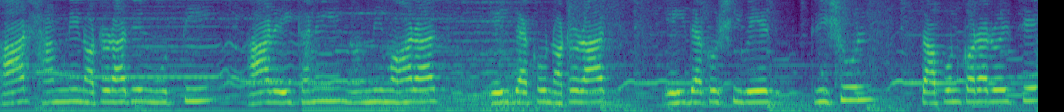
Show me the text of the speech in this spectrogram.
আর সামনে নটরাজের মূর্তি, আর এইখানে নন্দী মহারাজ। এই দেখো নটরাজ, এই দেখো শিবের ত্রিশূল স্থাপন করা রয়েছে।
